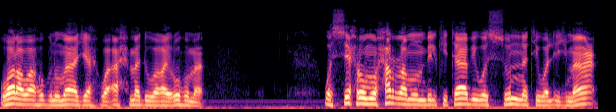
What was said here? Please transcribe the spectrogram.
ورواه ابن ماجه وأحمد وغيرهما. والسحر محرم بالكتاب والسنة والإجماع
